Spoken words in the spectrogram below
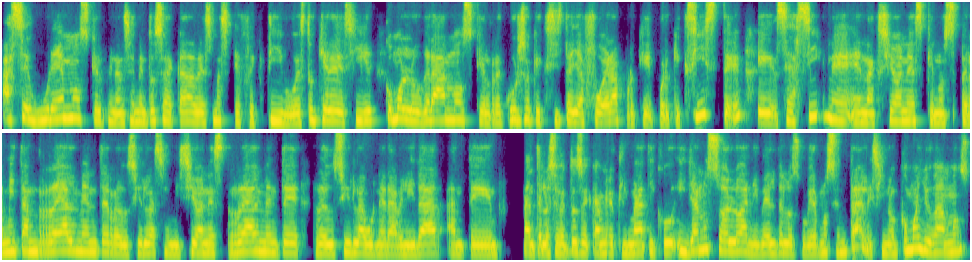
aseguremos que el financiamiento sea cada vez más efectivo. Esto quiere decir cómo logramos que el recurso que existe allá afuera, porque, porque existe, eh, se asigne en acciones que nos permitan realmente reducir las emisiones, realmente reducir la vulnerabilidad ante ante los efectos de cambio climático y ya no solo a nivel de los gobiernos centrales, sino cómo ayudamos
